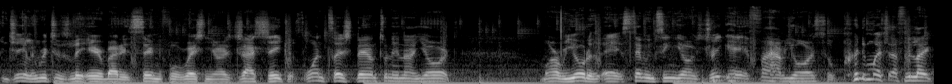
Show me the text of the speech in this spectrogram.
Jalen Richards led everybody to 74 rushing yards. Josh Jacobs, one touchdown, 29 yards. Mariota at 17 yards. Drake had five yards. So pretty much, I feel like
